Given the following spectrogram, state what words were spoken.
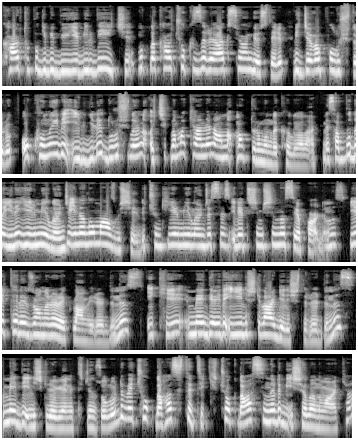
kar topu gibi büyüyebildiği için mutlaka çok hızlı reaksiyon gösterip bir cevap oluşturup o konuyla ilgili duruşlarını açıklamak, kendilerini anlatmak durumunda kalıyorlar. Mesela bu da yine 20 yıl önce inanılmaz bir şeydi. Çünkü 20 yıl önce siz iletişim işini nasıl yapardınız? Bir, televizyonlara reklam verirdiniz. İki, medya ile iyi ilişkiler geliştirirdiniz. Medya ilişkileri yöneticiniz olurdu ve çok daha statik, çok daha sınırlı bir iş alanı varken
